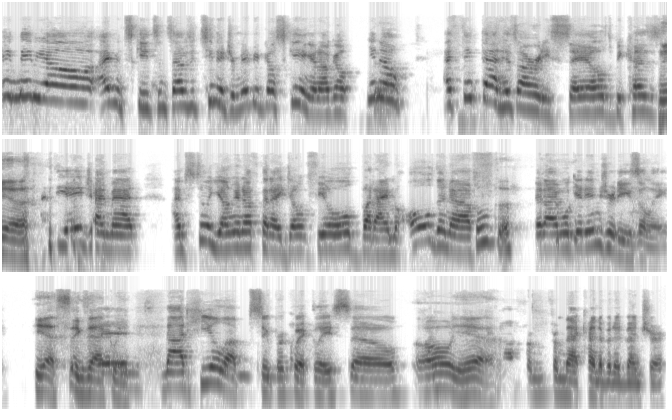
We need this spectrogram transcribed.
hey maybe i'll i haven't skied since i was a teenager maybe I'll go skiing and i'll go you know i think that has already sailed because yeah. at the age i'm at i'm still young enough that i don't feel old but i'm old enough that i will get injured easily Yes, exactly. and not heal up super quickly so Oh, yeah. from from that kind of an adventure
